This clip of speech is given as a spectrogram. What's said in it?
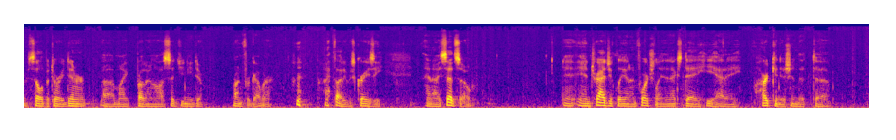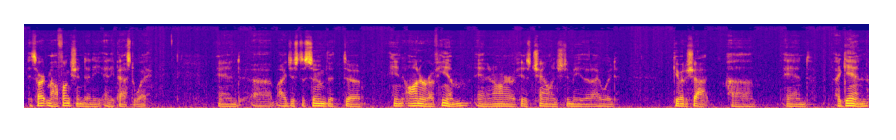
a celebratory dinner, uh, my brother in law said, You need to run for governor. I thought he was crazy. And I said so. And, and, tragically and unfortunately, the next day he had a heart condition that uh, his heart malfunctioned and he, and he passed away. And uh, I just assumed that uh, in honor of him and in honor of his challenge to me that I would give it a shot. Uh, and again,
